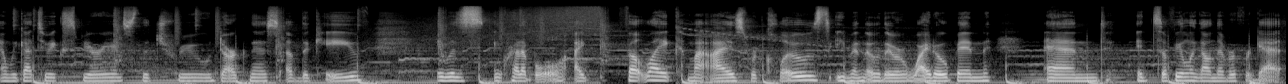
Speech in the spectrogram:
and we got to experience the true darkness of the cave. It was incredible. I felt like my eyes were closed even though they were wide open and it's a feeling I'll never forget.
